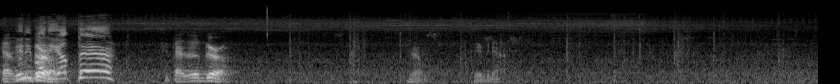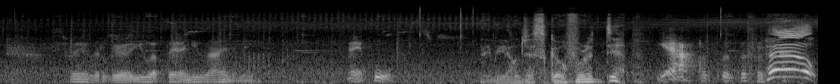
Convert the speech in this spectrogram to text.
That little Anybody girl. up there? Is it that little girl? No, maybe not. I swear, little girl, you up there and you lying to me. Hey, fool. Maybe I'll just go for a dip. Yeah, Help!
